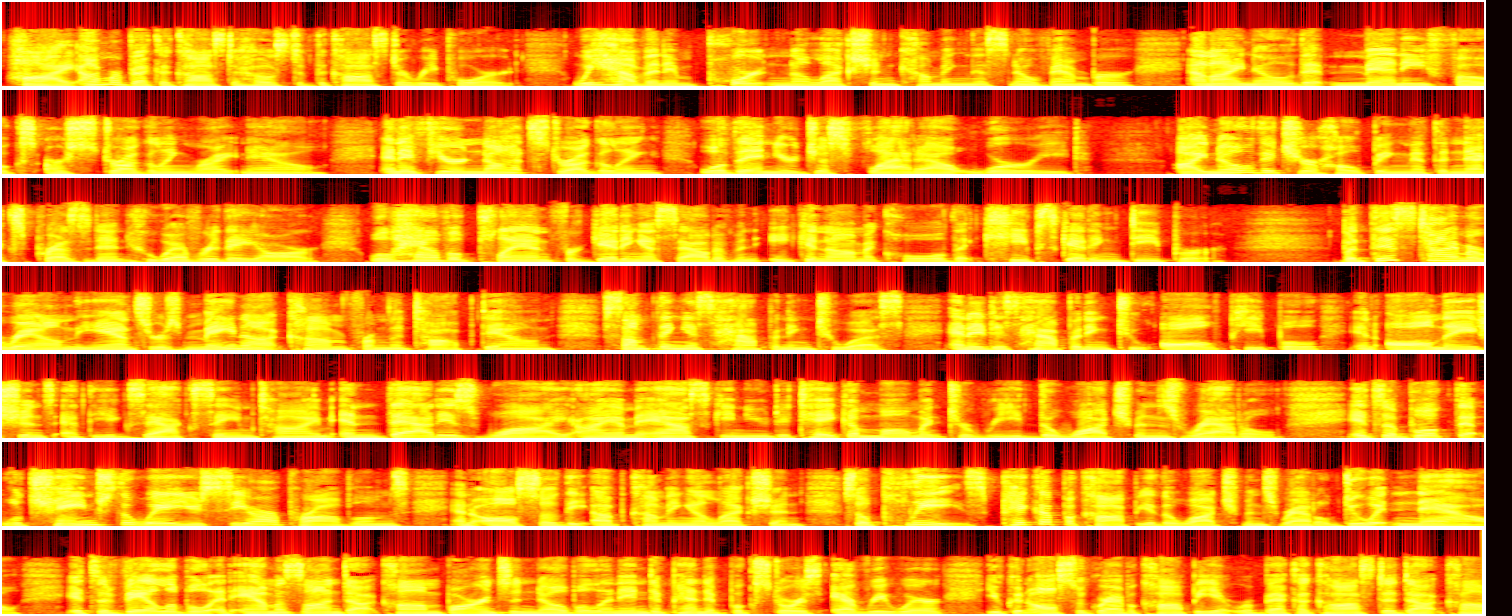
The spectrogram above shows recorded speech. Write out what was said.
Hi, I'm Rebecca Costa, host of the Costa Report. We have an important election coming this November, and I know that many folks are struggling right now. And if you're not struggling, well, then you're just flat out worried. I know that you're hoping that the next president, whoever they are, will have a plan for getting us out of an economic hole that keeps getting deeper. But this time around, the answers may not come from the top down. Something is happening to us, and it is happening to all people in all nations at the exact same time. And that is why I am asking you to take a moment to read The Watchman's Rattle. It's a book that will change the way you see our problems and also the upcoming election. So please pick up a copy of The Watchman's Rattle. Do it now. It's available at Amazon.com, Barnes & Noble, and independent bookstores everywhere. You can also grab a copy at Rebecca Costa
